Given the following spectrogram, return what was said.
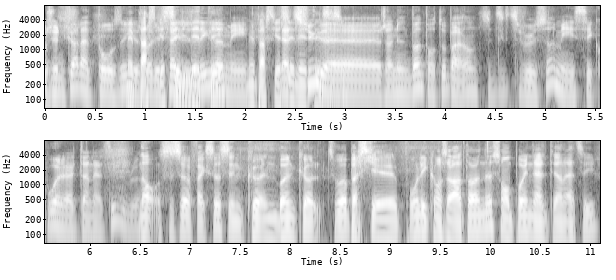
j'ai une colle à te poser. Mais parce que c'est l'été. Mais, parce que c'est l'été. Euh, j'en ai une bonne pour toi, par exemple. Tu dis que tu veux ça, mais c'est quoi l'alternative Non, c'est ça. Fait que ça, c'est une, une, bonne colle. Tu vois, parce que pour les conservateurs, ne sont pas une alternative.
